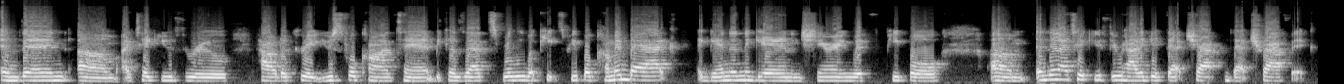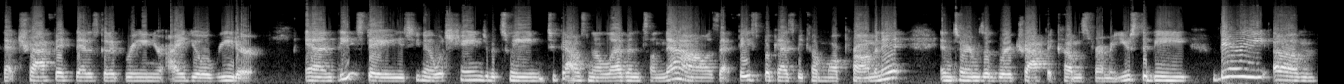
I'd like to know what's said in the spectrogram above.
And then um, I take you through how to create useful content because that's really what keeps people coming back again and again and sharing with people. Um, and then I take you through how to get that chat, that traffic, that traffic that is going to bring in your ideal reader. And these days, you know, what's changed between 2011 till now is that Facebook has become more prominent in terms of where traffic comes from. It used to be very, um,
